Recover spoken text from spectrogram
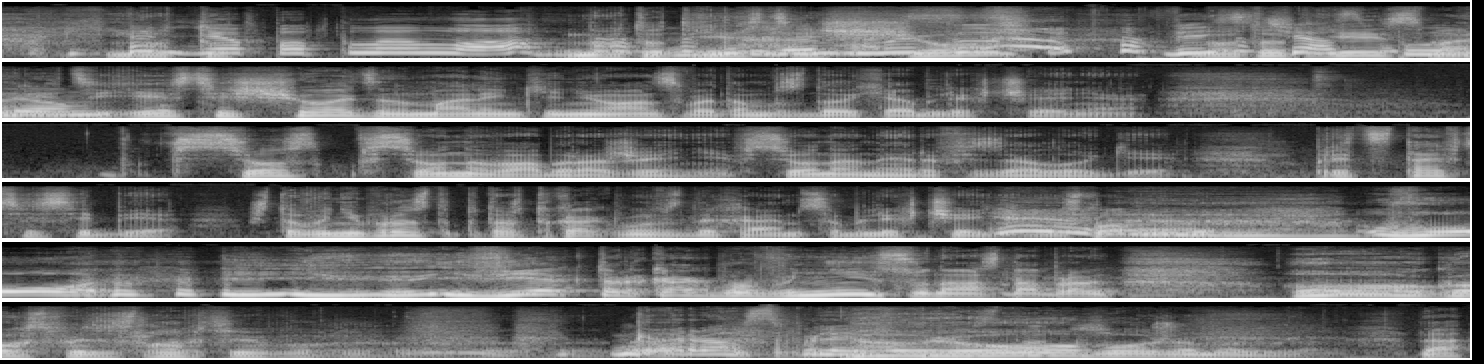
Но Я тут- поплыла. но тут есть еще, но тут есть, смотрите, есть еще один маленький нюанс в этом вздохе облегчения. Все, все на воображении, все на нейрофизиологии. Представьте себе, что вы не просто... Потому что как мы вздыхаем с облегчением? Условно вот, и, и- и вектор как бы вниз у нас направлен. О, Господи, славьте Бога. Гора с плеч. Да, о, Боже мой. Да?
